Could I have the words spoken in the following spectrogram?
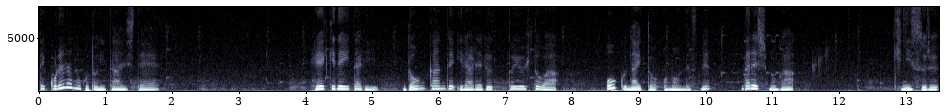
でこれらのことに対して平気でいたり鈍感でいられるという人は多くないと思うんですね。誰しもが気にする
